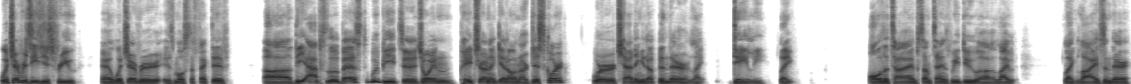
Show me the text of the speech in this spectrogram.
Whichever is easiest for you and whichever is most effective. Uh, the absolute best would be to join Patreon and get on our Discord. We're chatting it up in there like daily, like all the time. Sometimes we do uh, live, like lives in there,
